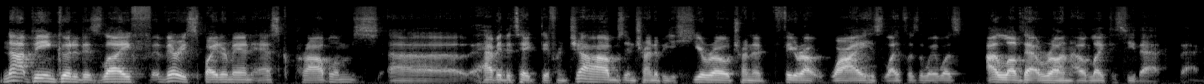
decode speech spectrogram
not being good at his life, very Spider-Man esque problems, uh, having to take different jobs and trying to be a hero, trying to figure out why his life was the way it was. I love that run. I would like to see that back.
